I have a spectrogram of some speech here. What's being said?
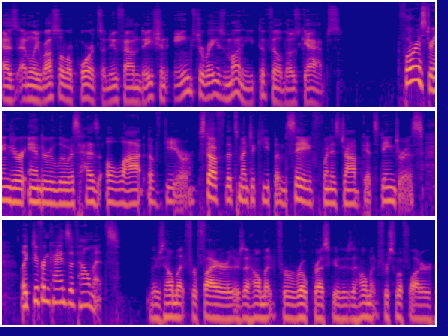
As Emily Russell reports, a new foundation aims to raise money to fill those gaps. Forest Ranger Andrew Lewis has a lot of gear, stuff that's meant to keep him safe when his job gets dangerous, like different kinds of helmets. There's a helmet for fire, there's a helmet for rope rescue, there's a helmet for swiftwater,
